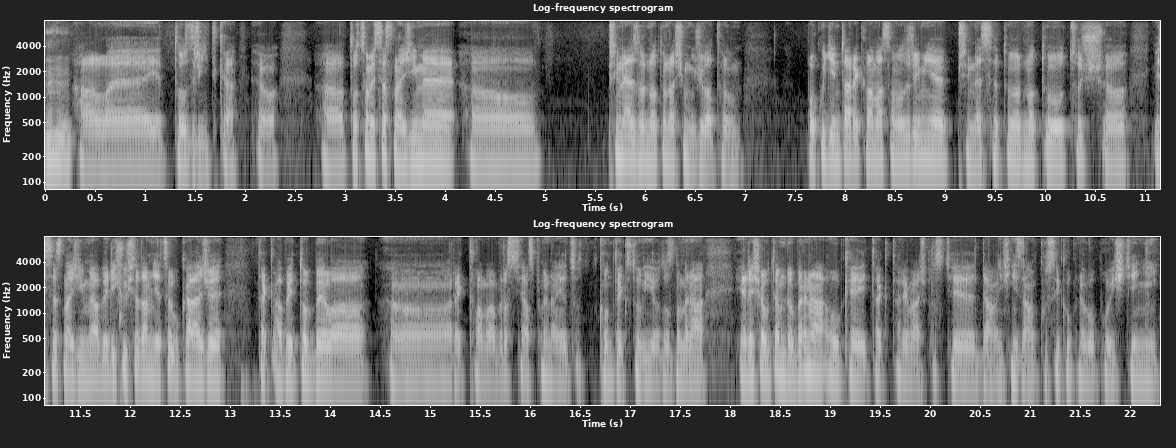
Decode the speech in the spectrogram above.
mm-hmm. ale je to zřídka. Jo. To, co my se snažíme uh, přinést hodnotu našim uživatelům pokud jim ta reklama samozřejmě přinese tu hodnotu, což uh, my se snažíme, aby když už se tam něco ukáže, tak aby to byla uh, reklama prostě aspoň na něco kontextového. To znamená, jedeš autem do Brna, OK, tak tady máš prostě dálniční známku si kup nebo pojištění,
